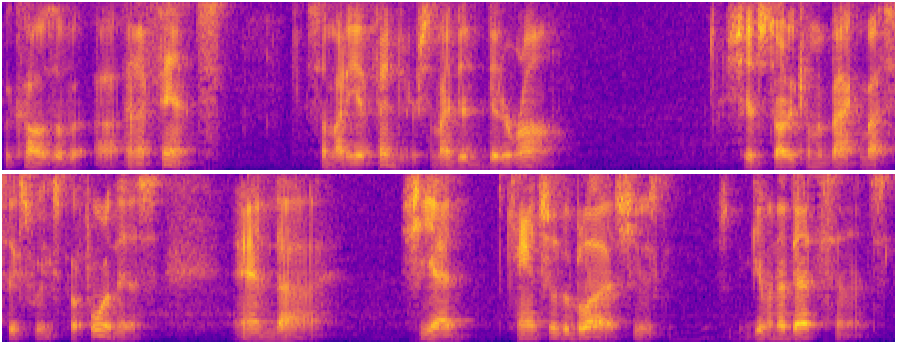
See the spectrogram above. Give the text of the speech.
because of uh, an offense. Somebody offended her, somebody did, did her wrong. She had started coming back about six weeks before this, and uh, she had cancer of the blood. She was given a death sentence.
